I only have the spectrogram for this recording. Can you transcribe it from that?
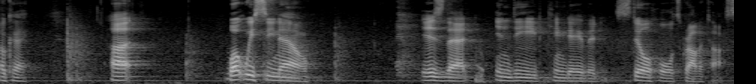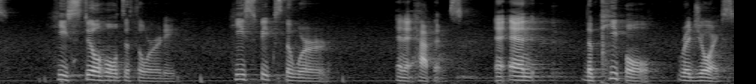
Okay. Uh, what we see now is that indeed King David still holds gravitas. He still holds authority. He speaks the word, and it happens. And the people rejoice.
